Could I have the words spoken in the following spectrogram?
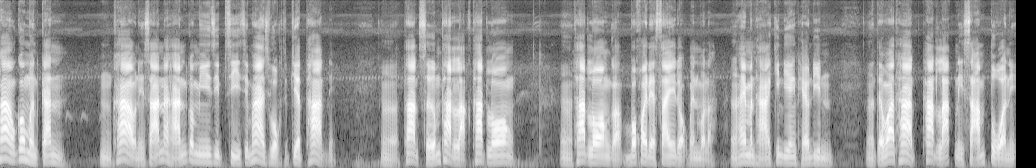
ข้าวก็เหมือนกันข้าวนี่สารอาหารก็มีสิบสี่สิบห้าสิบหกสิบเจ็ดธาตุนี่ธาตุเสริมธาตุหลักธาตุรองธาตุรองก็บ่ค่อยได้ใส่ดอกแม่นบ่ล่ะให้มันหากินเองแถวดินแต่ว่าธาตุธาตุหลักนี่สามตัวนี่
